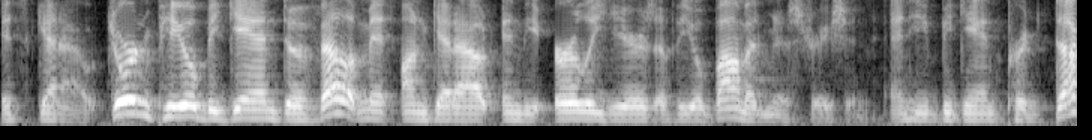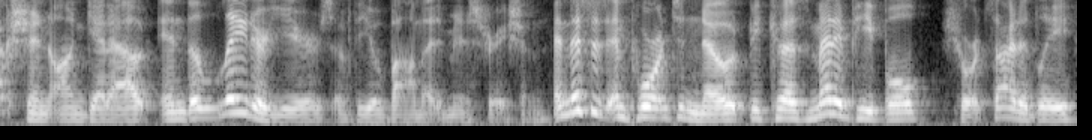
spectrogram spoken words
It's Get Out. Jordan Peele began development on Get Out in the early years of the Obama administration, and he began production on Get Out in the later years of the Obama administration. And this is important to note because many people, short sightedly,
